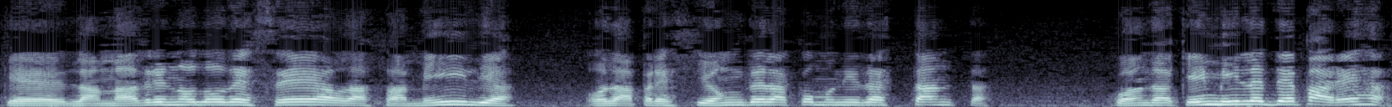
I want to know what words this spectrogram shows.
que la madre no lo desea o la familia, o la presión de la comunidad es tanta, cuando aquí hay miles de parejas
